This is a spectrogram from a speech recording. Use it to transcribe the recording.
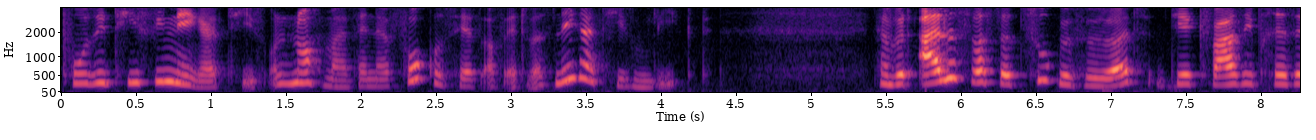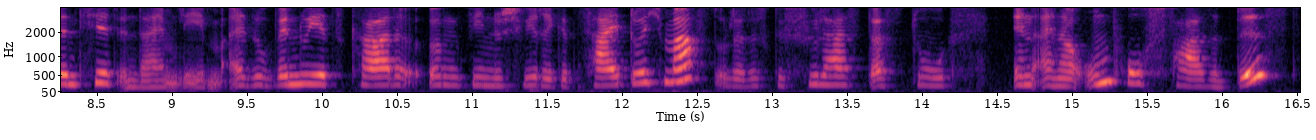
positiv wie negativ. Und nochmal, wenn der Fokus jetzt auf etwas Negativem liegt, dann wird alles, was dazugehört, dir quasi präsentiert in deinem Leben. Also wenn du jetzt gerade irgendwie eine schwierige Zeit durchmachst oder das Gefühl hast, dass du in einer Umbruchsphase bist,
